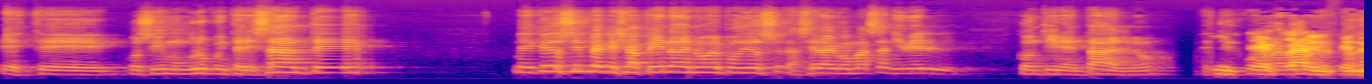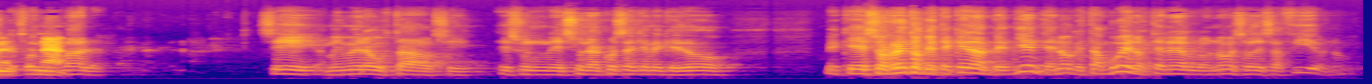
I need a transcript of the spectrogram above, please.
Este, conseguimos un grupo interesante. Me quedó siempre aquella pena de no haber podido hacer algo más a nivel continental, ¿no? Este, claro, internacional. Sí, a mí me hubiera gustado, sí. Es, es una cosa que me quedó, que esos retos que te quedan pendientes, ¿no? Que están buenos tenerlos, ¿no? Esos desafíos, ¿no?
